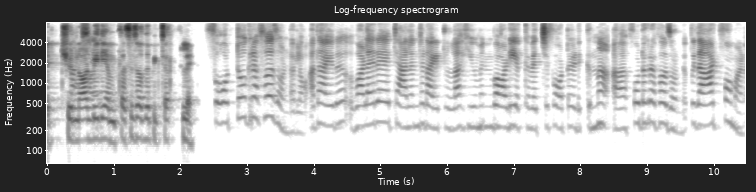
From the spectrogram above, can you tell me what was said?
It should not be the emphasis of the picture അല്ലേ? ഫോട്ടോഗ്രാഫേഴ്സ് ഉണ്ടല്ലോ അതായത് വളരെ ടാലന്റഡ് ആയിട്ടുള്ള ഹ്യൂമൻ ബോഡി ഒക്കെ വെച്ച് ഫോട്ടോ എടുക്കുന്ന ഫോട്ടോഗ്രാഫേഴ്സ് ഉണ്ട്. ഇപ്പൊ ഇത് ആർട്ട് ഫോം ആണ്.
